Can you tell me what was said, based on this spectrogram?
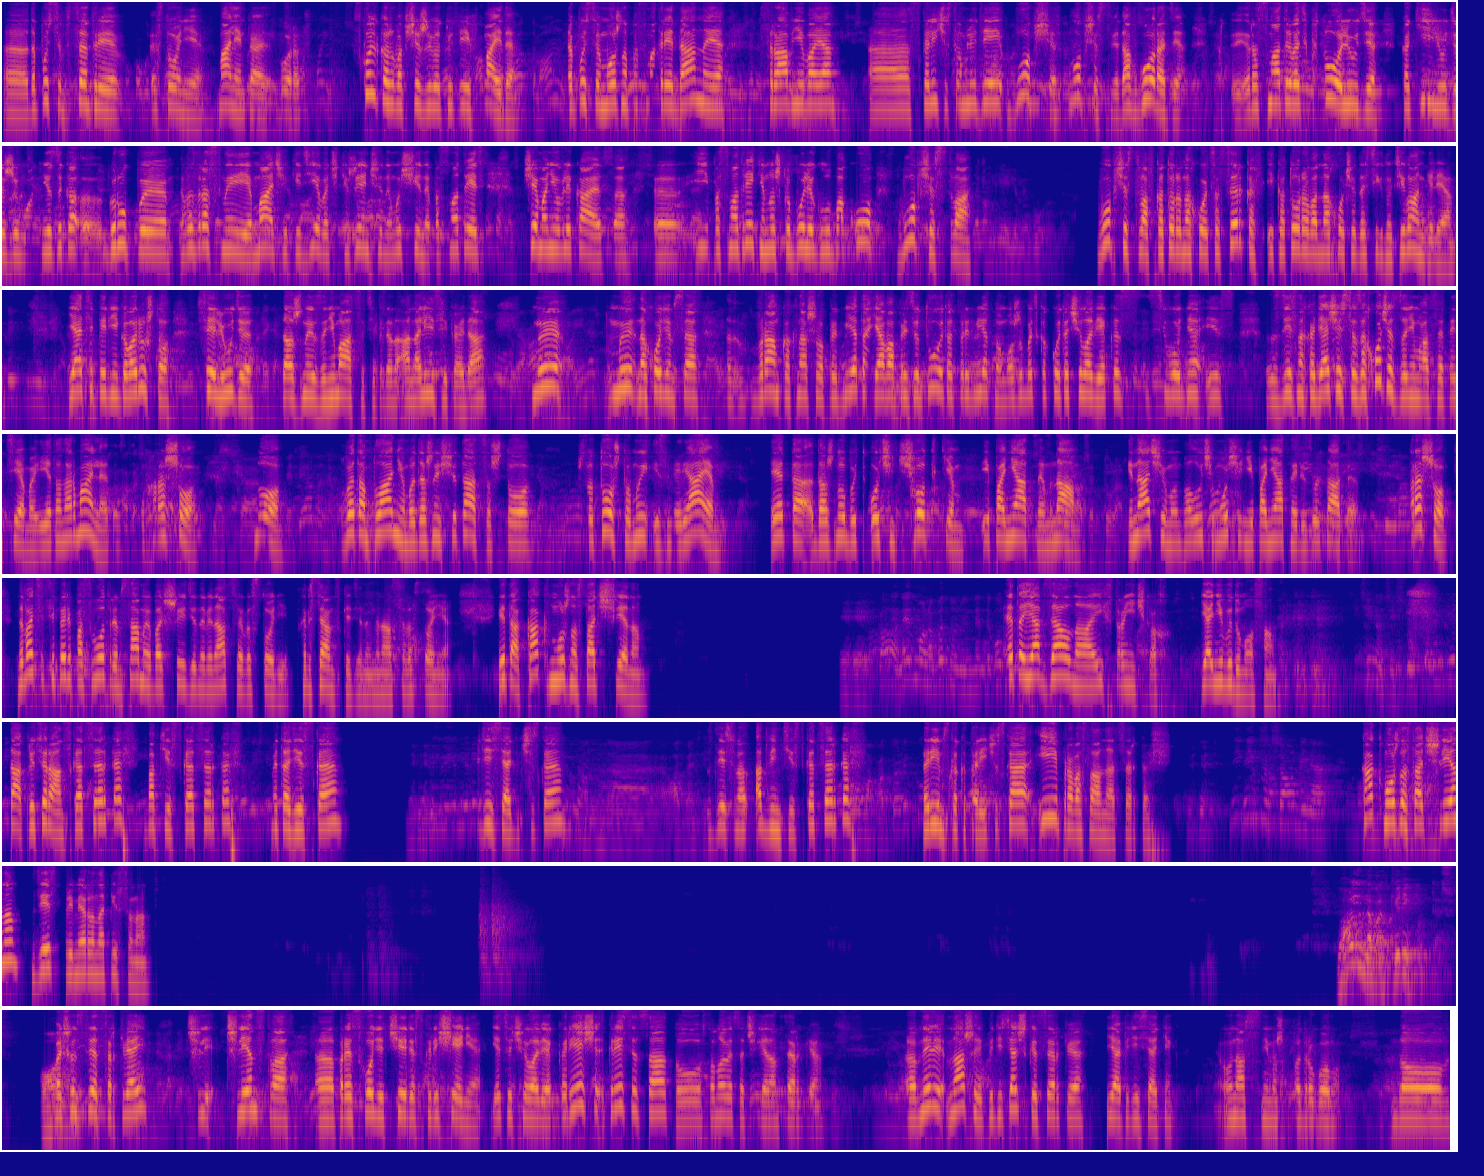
допустим, в центре Эстонии, маленький город. Сколько же вообще живет людей в Пайде? Допустим, можно посмотреть данные, сравнивая Э, с количеством людей в, обще, в обществе, да, в городе, рассматривать, кто люди, какие люди живут, языка, э, группы возрастные, мальчики, девочки, женщины, мужчины, посмотреть, чем они увлекаются, э, и посмотреть немножко более глубоко в общество, в общество, в котором находится церковь и которого она хочет достигнуть Евангелия. Я теперь не говорю, что все люди должны заниматься теперь аналитикой, да. Мы мы находимся э, в рамках нашего предмета. Я вам презентую этот предмет, но, может быть, какой-то человек из, сегодня из здесь находящийся захочет заниматься этой темой, и это нормально, это, хорошо. Но в этом плане мы должны считаться, что, что то, что мы измеряем, это должно быть очень четким и понятным нам. Иначе мы получим очень непонятные результаты. Хорошо, давайте теперь посмотрим самые большие деноминации в Эстонии, христианские деноминации в Эстонии. Итак, как можно стать членом? Это я взял на их страничках. Я не выдумал сам. Так, лютеранская церковь, баптистская церковь, методистская, пятидесятническая. Здесь у нас адвентистская церковь, римско-католическая и православная церковь. Как можно стать членом? Здесь примерно написано. valdavalt kirikutes В большинстве церквей чле- членство э, происходит через крещение. Если человек крестится, то становится членом церкви. Э, В нашей пятидесятнической церкви, я пятидесятник, у нас немножко по-другому. Но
